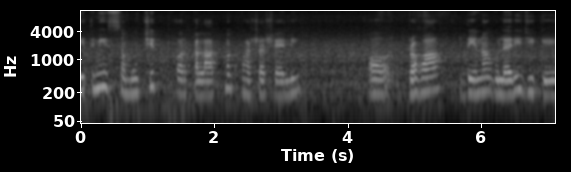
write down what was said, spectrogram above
इतनी समुचित और कलात्मक भाषा शैली और प्रवाह देना गुलेरी जी के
